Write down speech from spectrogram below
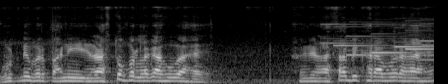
घुटने भर पानी रास्तों पर लगा हुआ है और रास्ता भी खराब हो रहा है।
